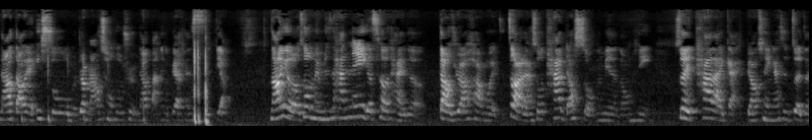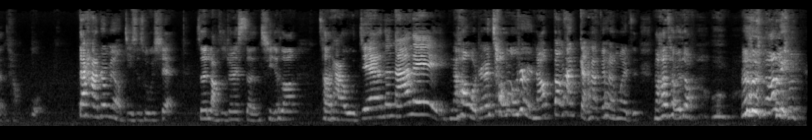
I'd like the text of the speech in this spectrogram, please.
然后导演一说，我们就马上冲出去，然后把那个标签撕掉。然后有的时候明明是他那个侧台的道具要换位置，照理来说他比较熟那边的东西，所以他来改标签应该是最正常不过。但他就没有及时出现，所以老师就会生气，就说侧台五间在哪里？然后我就会冲出去，然后帮他改他标签位置，然后他才会说哦，哪里？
